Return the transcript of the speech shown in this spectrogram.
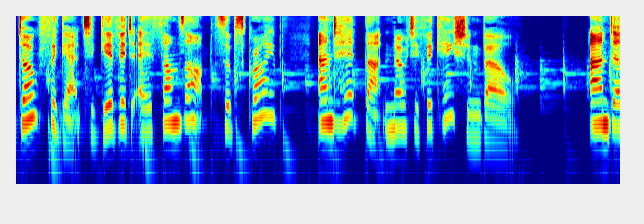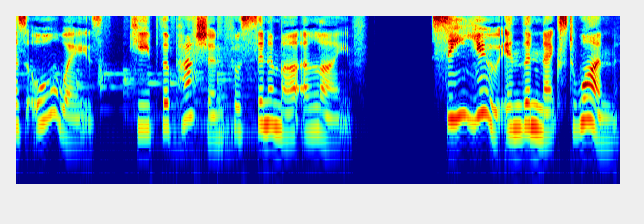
don't forget to give it a thumbs up, subscribe, and hit that notification bell. And as always, keep the passion for cinema alive. See you in the next one.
